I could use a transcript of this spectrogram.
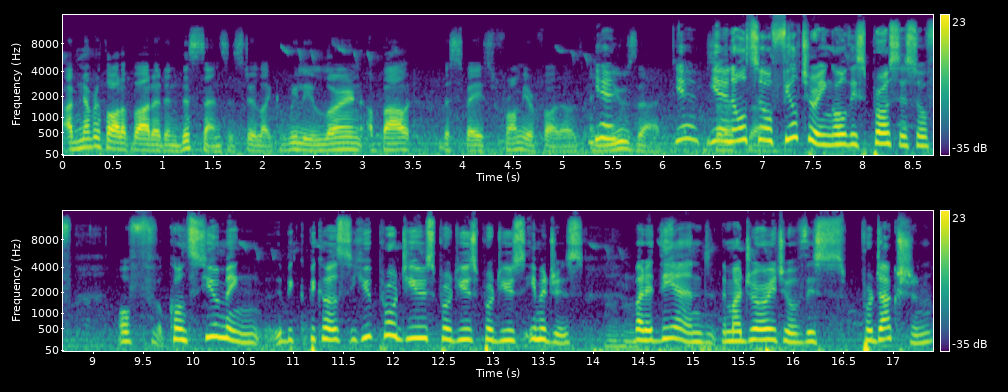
I've never thought about it in this sense, is to like really learn about the space from your photos and Yeah. use that. Yeah, So yeah, and also uh, filtering all this process of of consuming because you produce, produce, produce images, Mm-hmm. but at the end, the majority of this production,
